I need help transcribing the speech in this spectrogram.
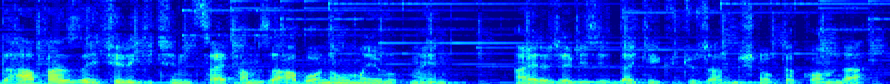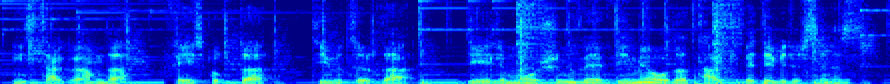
Daha fazla içerik için sayfamıza abone olmayı unutmayın. Ayrıca bizi dakik360.com'da, Instagram'da, Facebook'ta, Twitter'da, Dailymotion ve Vimeo'da takip edebilirsiniz.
